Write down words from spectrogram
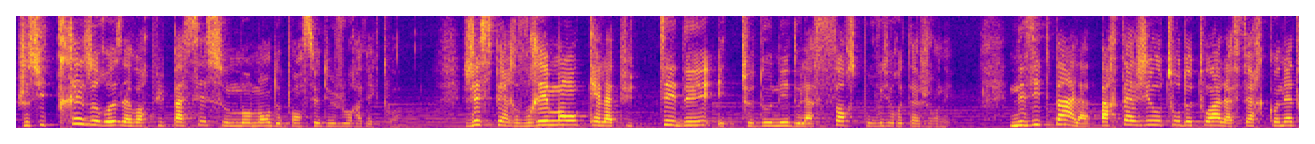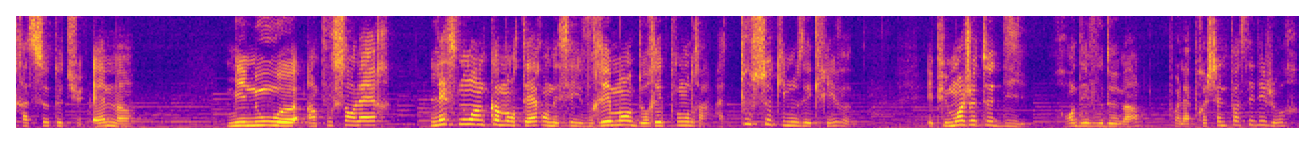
Je suis très heureuse d'avoir pu passer ce moment de pensée du jour avec toi. J'espère vraiment qu'elle a pu t'aider et te donner de la force pour vivre ta journée. N'hésite pas à la partager autour de toi, à la faire connaître à ceux que tu aimes. Mets-nous euh, un pouce en l'air, Laisse-nous un commentaire, on essaye vraiment de répondre à, tous ceux qui nous écrivent. Et puis moi je te dis rendez-vous demain pour la prochaine pensée des jours.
